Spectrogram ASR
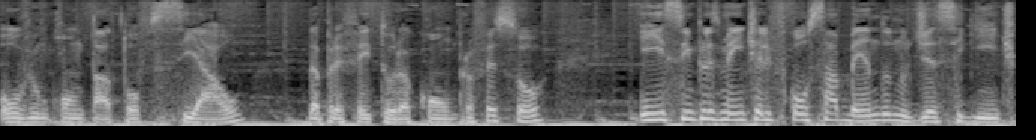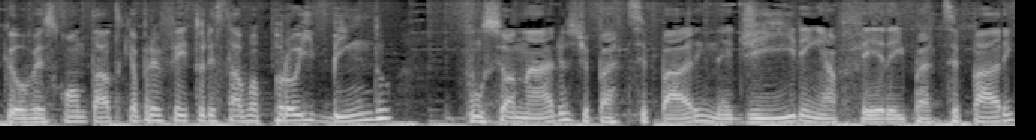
houve um contato oficial da prefeitura com o professor. E simplesmente ele ficou sabendo no dia seguinte que houve esse contato que a prefeitura estava proibindo funcionários de participarem, né, de irem à feira e participarem,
